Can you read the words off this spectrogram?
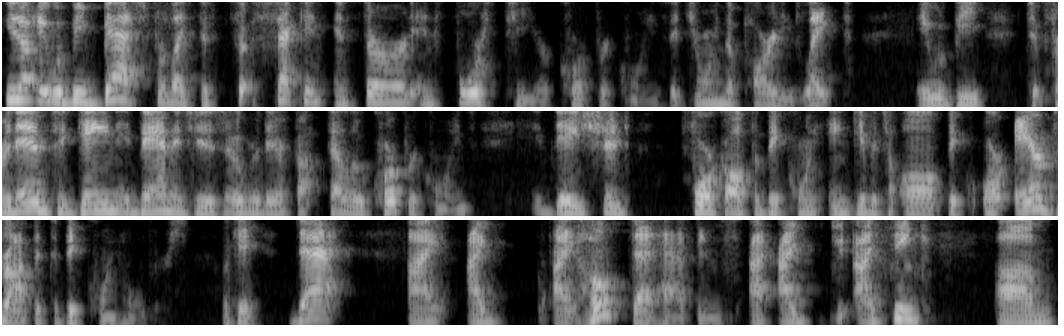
you know it would be best for like the th- second and third and fourth tier corporate coins that join the party late. It would be to, for them to gain advantages over their f- fellow corporate coins. They should fork off a Bitcoin and give it to all big or airdrop it to Bitcoin holders. Okay, that I I I hope that happens. I I, I think um,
